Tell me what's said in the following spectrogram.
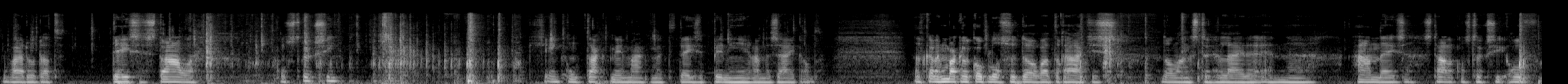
waardoor dat deze stalen constructie geen contact meer maakt met deze pin hier aan de zijkant. Dat kan ik makkelijk oplossen door wat draadjes er langs te geleiden en uh, aan deze stalen constructie of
